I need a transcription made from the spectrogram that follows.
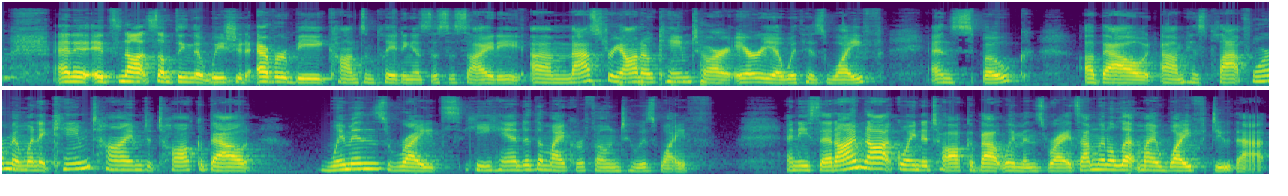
and it, it's not something that we should ever be contemplating as a society. Um, Mastriano came to our area with his wife and spoke about um, his platform. And when it came time to talk about women's rights, he handed the microphone to his wife. And he said, I'm not going to talk about women's rights. I'm going to let my wife do that.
